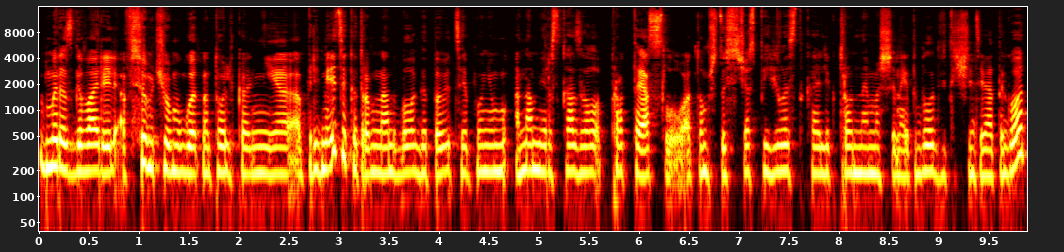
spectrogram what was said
Мы разговаривали о всем, чем угодно, только не о предмете, к которому надо было готовиться. Я помню, она мне рассказывала про Теслу, о том, что сейчас появилась такая электронная машина. Это был 2009 год,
